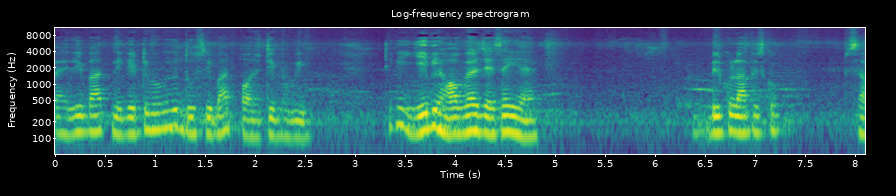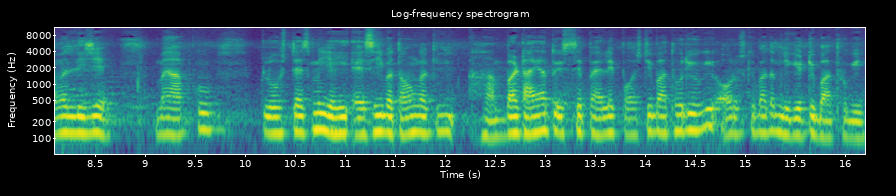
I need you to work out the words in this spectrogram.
पहली बात निगेटिव होगी तो दूसरी बात पॉजिटिव होगी। ठीक है, ये भी हाउवेयर जैसा ही है। बिल्कुल आप इसको समझ लीजिए। मैं आपको क्लोज टेस्ट में यही, ऐसे ही बताऊँगा कि हाँ बट आया तो इससे पहले पॉजिटिव बात हो रही होगी और उसके बाद अब निगेटिव बात होगी।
